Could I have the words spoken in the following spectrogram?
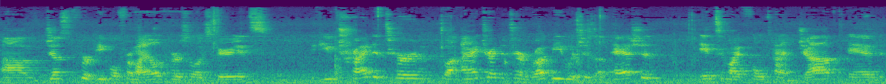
Um, just for people from my own personal experience, if you try to turn, well, I tried to turn rugby, which is a passion, into my full-time job, and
